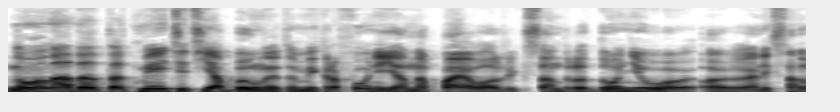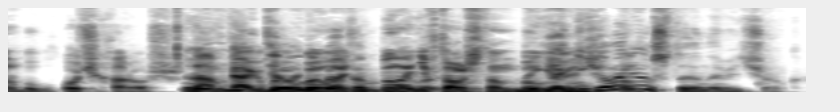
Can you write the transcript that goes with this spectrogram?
Ну, надо отметить, я был на этом микрофоне, я напаивал Александра до него. Э, Александр был очень хорош. Там Э, как дело бы не было, этом. было не в том, что он Но был я не говорил, что я новичок.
